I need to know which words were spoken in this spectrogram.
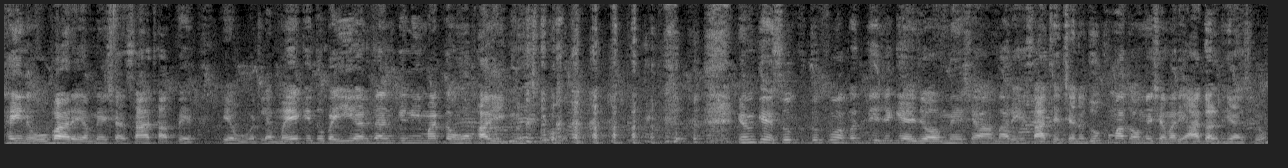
થઈને ઊભા રહે, હંમેશા સાથ આપે એવું. એટલે મેં કીધું, ભાઈ એ અર્ધાંગીની માટે હું ફાવી ગયો છું. કેમ કે સુખ દુઃખમાં બધી જગ્યાએ જો હંમેશા અમારી સાથે છે અને દુઃખમાં તો હંમેશા મારી આગળ રહ્યા છો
